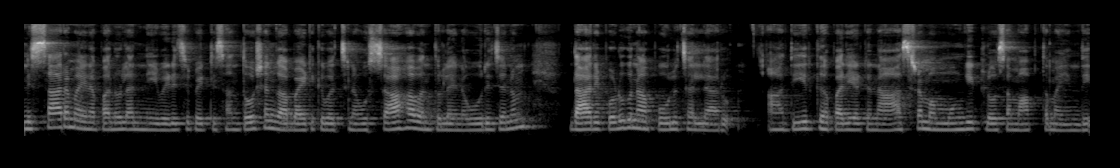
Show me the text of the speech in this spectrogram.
నిస్సారమైన పనులన్నీ విడిచిపెట్టి సంతోషంగా బయటికి వచ్చిన ఉత్సాహవంతులైన ఊరిజనం దారి పొడుగునా పూలు చల్లారు. ఆ దీర్ఘ పర్యటన ఆశ్రమం ముంగిట్లో సమాప్తమైంది.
